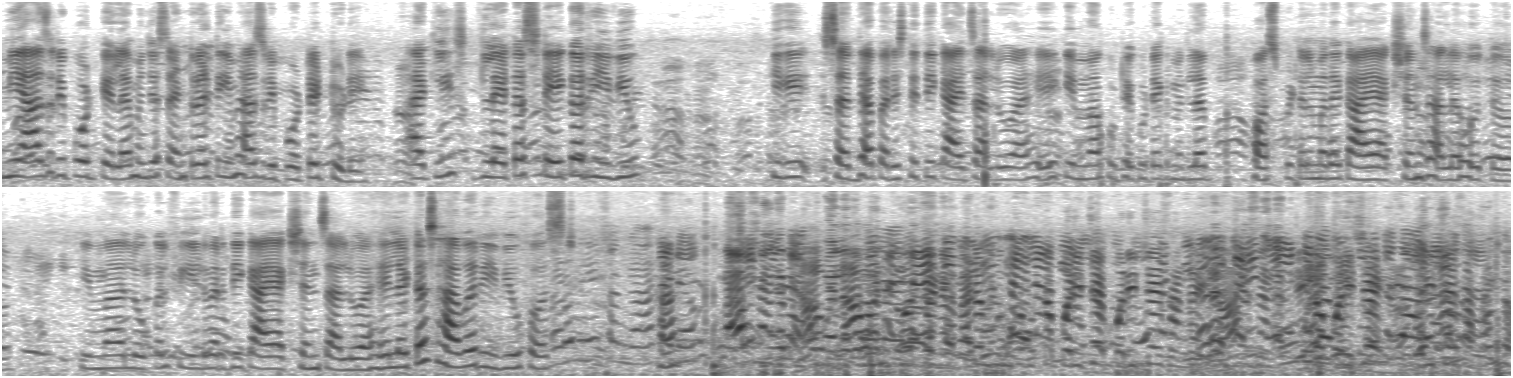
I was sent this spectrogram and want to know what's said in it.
मी आज रिपोर्ट केलाय म्हणजे central team has reported today at least let us take a review की सध्या परिस्थिती काय चालू आहे किंवा कुठे कुठे मतलब हॉस्पिटलमध्ये काय ॲक्शन झालं होतं किंवा लोकल फील्डवरती काय ॲक्शन चालू आहे? Let us have a review first हां? मॅडम तुमचा फक्त परिचय परिचय सांगायचा परिचय परिचय सांगायचा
